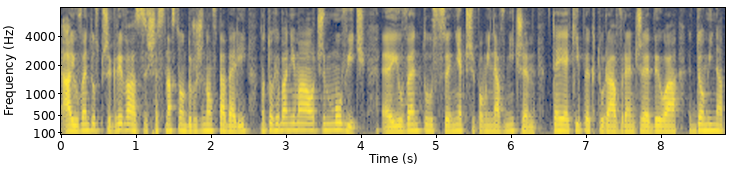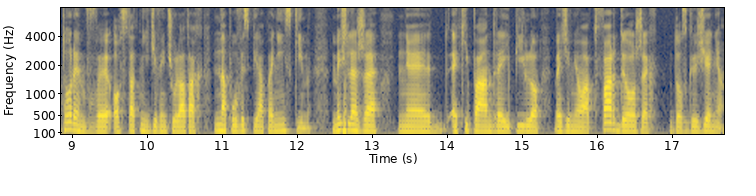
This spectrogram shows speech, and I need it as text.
a Juventus przegrywa z 16 drużyną w tabeli, no to chyba nie ma o czym mówić. Juventus nie przypomina w niczym tej ekipy, która wręcz była dominatorem w ostatnim ostatnich 9 latach na Półwyspie Apenińskim. Myślę, że e, ekipa Andrei Pillo będzie miała twardy orzech do zgryzienia.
